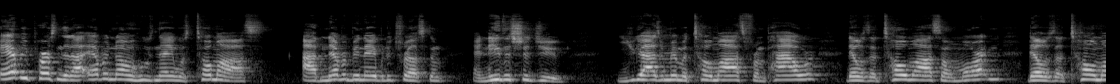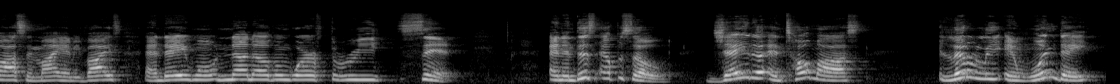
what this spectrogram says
every person that I ever known whose name was Tomas, I've never been able to trust them, and neither should you. You guys remember Tomas from Power? There was a Tomas on Martin. There was a Tomas in Miami Vice, and they want none of them worth three cent. And in this episode, Jada and Tomas literally in one date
